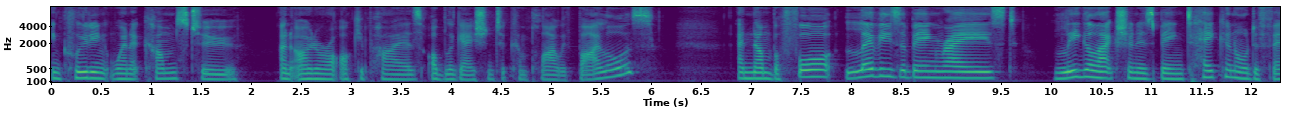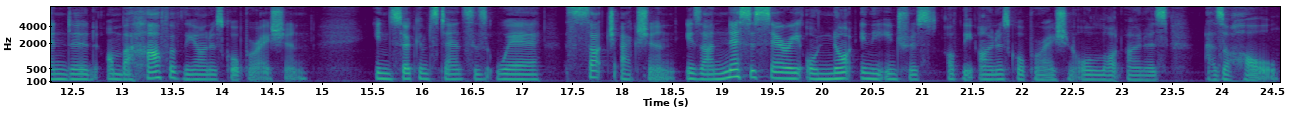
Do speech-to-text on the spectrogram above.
including when it comes to an owner or occupier's obligation to comply with bylaws. And number four, levies are being raised, legal action is being taken or defended on behalf of the owner's corporation in circumstances where such action is unnecessary or not in the interest of the owner's corporation or lot owners as a whole.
